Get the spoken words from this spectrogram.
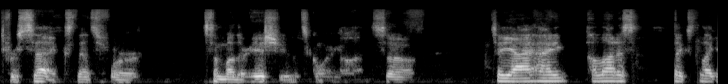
for sex that's for some other issue that's going on. So so yeah i, I a lot of sex like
